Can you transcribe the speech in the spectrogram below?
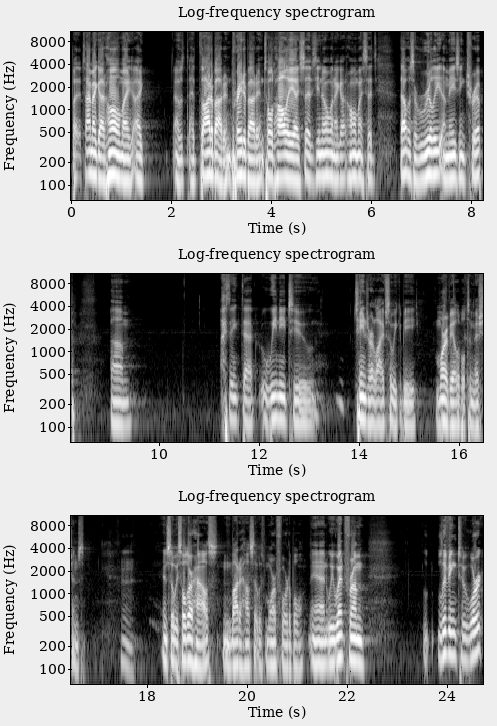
by the time I got home, I, I, I was, had thought about it and prayed about it and told Holly, I said, you know, when I got home, I said, that was a really amazing trip. Um, I think that we need to change our lives so we could be more available to missions. Hmm. And so we sold our house and bought a house that was more affordable. And we went from living to work,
